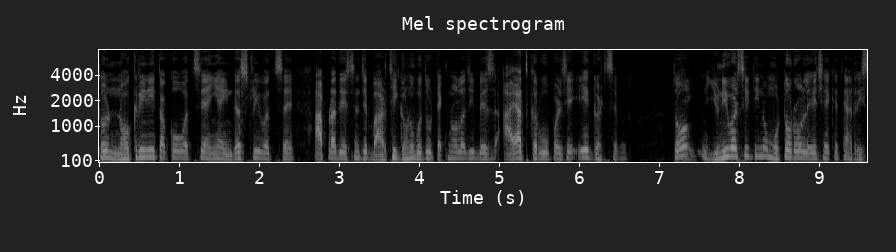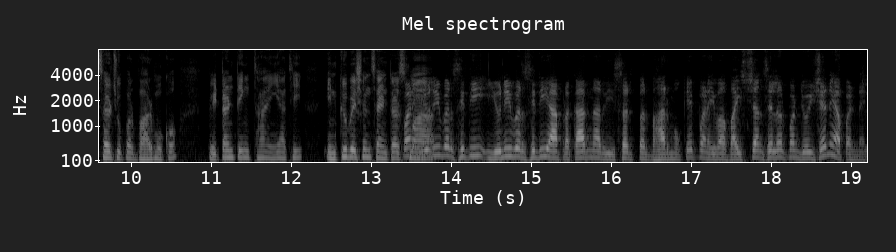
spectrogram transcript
તો નોકરીની તકો વધશે અહીંયા ઇન્ડસ્ટ્રી વધશે આપણા દેશને જે બહારથી ઘણું બધું ટેકનોલોજી બેઝડ આયાત કરવું પડશે એ ઘટશે બધું. તો યુનિવર્સિટીનો મોટો રોલ એ છે કે ત્યાં રિસર્ચ ઉપર ભાર મૂકો. પેટન્ટિંગ થાય અહીંયાથી. ઇન્ક્યુબેશન સેન્ટર્સમાં યુનિવર્સિટી યુનિવર્સિટી આ પ્રકારના રિસર્ચ પર ભાર મૂકે પણ એવા વાઇસ ચાન્સેલર પણ જોઈશે ને આપણને?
